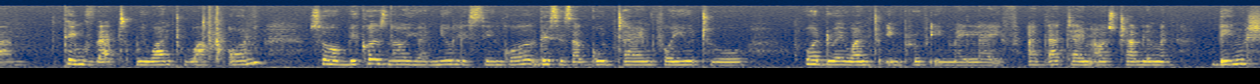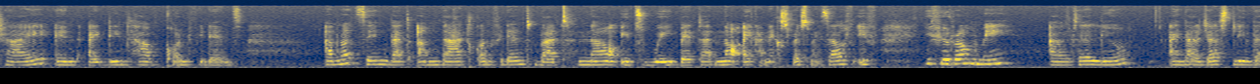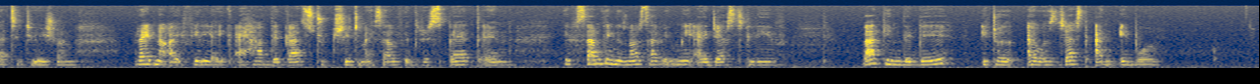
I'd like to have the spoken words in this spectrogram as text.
things that we want to work on. So because now you are newly single this is a good time for you to what do i want to improve in my life? At that time i was struggling with being shy and i didn't have confidence. I'm not saying that i'm that confident but now it's way better. Now i can express myself. If if you wrong me I'll tell you and I'll just leave that situation. Right now, I feel like I have the guts to treat myself with respect, and if something is not serving me, I just leave. Back in the day, it was I was just unable.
